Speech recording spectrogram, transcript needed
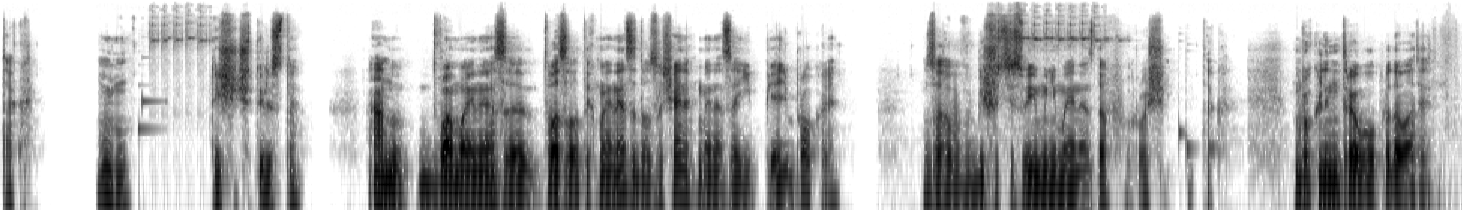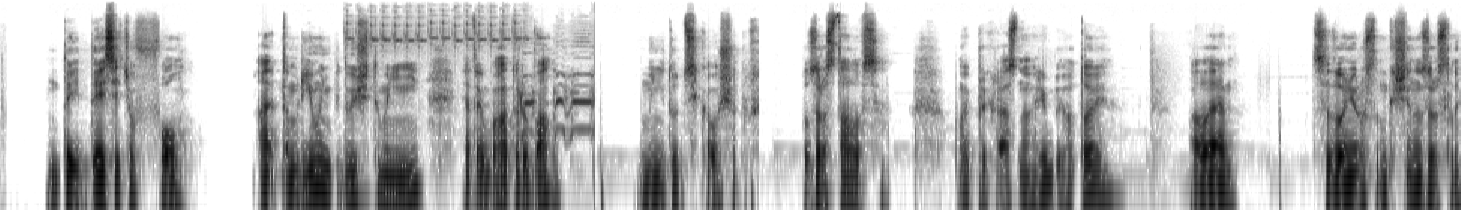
Так. Угу. 1400. А, ну, два майонеза, два золотих майонеза, два звичайних майонеза і 5 брокколі. За в більшості свої мені майонез дав гроші. Так. Брокколі не треба було продавати. Day 10 of fall. А там рівень підвищити мені ні? Я так багато рибалив. Мені тут цікаво, що тут. Позростало все. Ой, прекрасно, гриби готові. Але сезонні рослинки ще не зросли.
